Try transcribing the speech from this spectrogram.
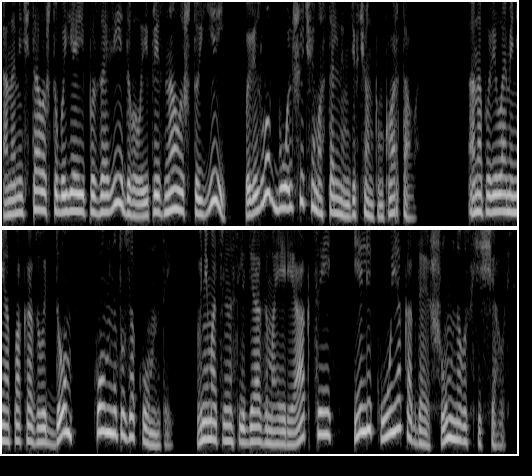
Она мечтала, чтобы я ей позавидовала и признала, что ей повезло больше, чем остальным девчонкам квартала. Она повела меня показывать дом комнату за комнатой, внимательно следя за моей реакцией и ликуя, когда я шумно восхищалась.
